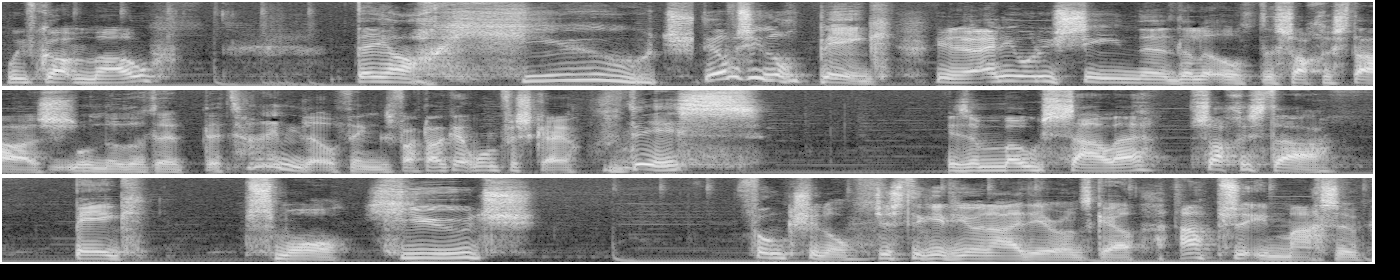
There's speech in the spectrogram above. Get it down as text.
We've got Mo. They are huge. They obviously look big. You know, anyone who's seen the, the little the Soccer Starz will know that they're, they're tiny little things. In fact, I'll get one for scale. This is a Mo Salah soccer star. Big, small, huge, functional. Just to give you an idea on scale, absolutely massive,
